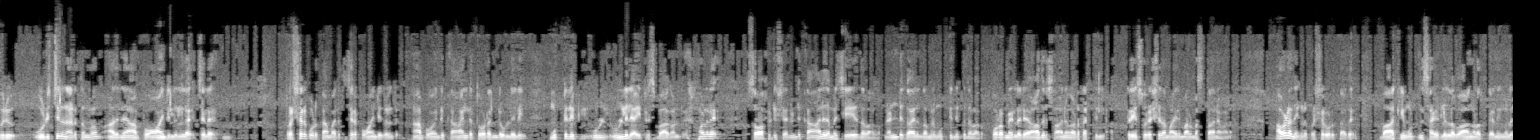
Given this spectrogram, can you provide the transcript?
ഒരു ഒഴിച്ചിൽ നടത്തുമ്പം അതിന് ആ പോയിന്റിലുള്ള ചില പ്രഷർ കൊടുക്കാൻ പറ്റുന്ന ചില പോയിന്റുകളുണ്ട് ആ പോയിന്റ് കാലിന്റെ തൊടലിന്റെ ഉള്ളിൽ മുട്ടിന് ഉള്ളിലായിട്ടൊരു ഭാഗമുണ്ട്. വളരെ സോഫ്റ്റ് ടിഷ്യൂ രണ്ട് കാൽ തമ്മിൽ ചേരുന്ന ഭാഗം. രണ്ട് കാലും തമ്മിൽ മുട്ടി നിൽക്കുന്ന ഭാഗം. പുറമേയുള്ള യാതൊരു സാധനവും അവിടെ തട്ടില്ല. അത്രയും സുരക്ഷിതമായ ഒരു മർമ്മസ്ഥാനമാണ്. അവിടെ നിങ്ങൾ പ്രഷർ കൊടുക്കാതെ ബാക്കി മുട്ടിന് സൈഡിലുള്ള ഭാഗങ്ങളൊക്കെ നിങ്ങൾ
